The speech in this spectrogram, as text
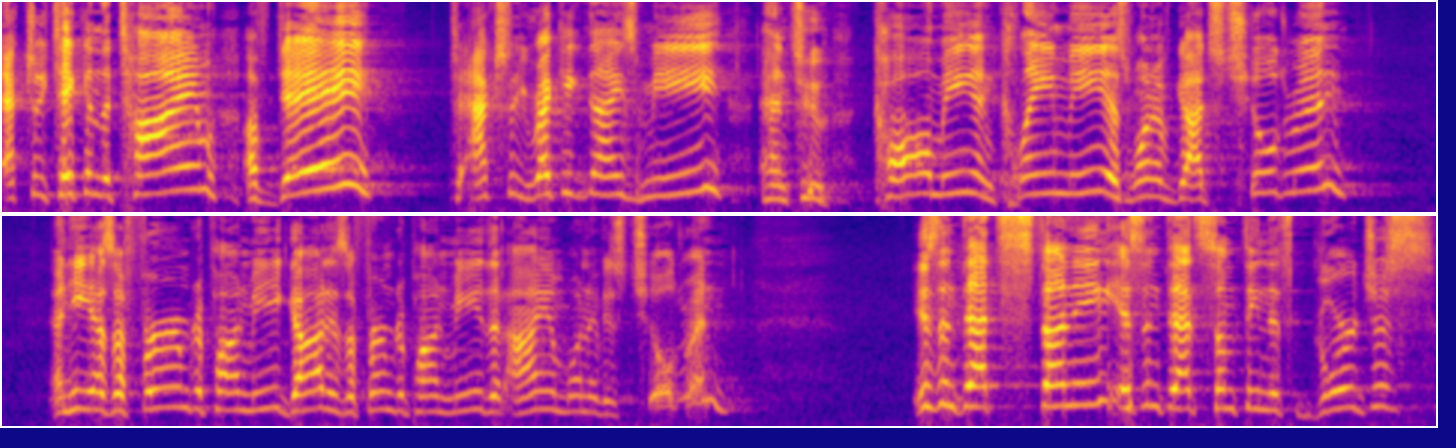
actually taken the time of day to actually recognize me and to call me and claim me as one of God's children. And he has affirmed upon me, God has affirmed upon me that I am one of his children. Isn't that stunning? Isn't that something that's gorgeous?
